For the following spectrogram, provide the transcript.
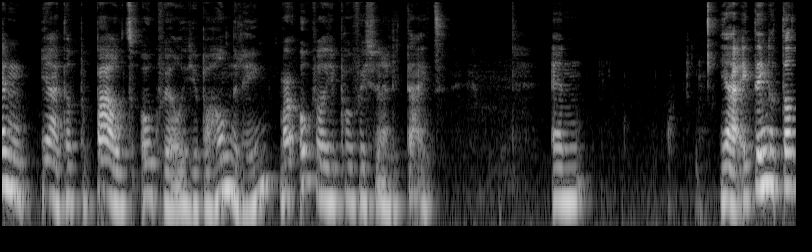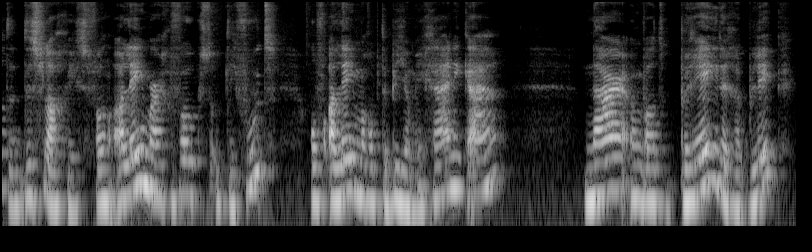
En ja, dat bepaalt ook wel je behandeling, maar ook wel je professionaliteit. En ja, ik denk dat dat de- slag is. Van alleen maar gefocust op die voet of alleen maar op de biomechanica. Naar een wat bredere blik.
